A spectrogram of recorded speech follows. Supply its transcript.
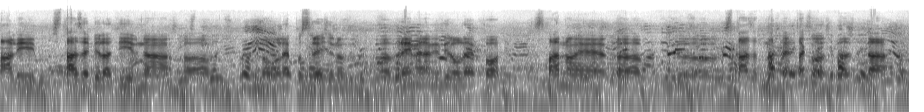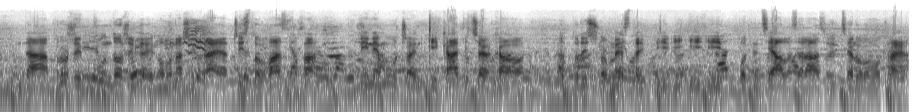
ali staza je bila divna, mnogo lepo sređeno, vreme nam je bilo lepo, stvarno je staza napravljena tako da, da, da pruži pun doživljaj ovo našeg kraja, čistog vazduha, Line Mučanj i Katića kao turističkog mesta i, i, i, i potencijala za razvoj celog ovog kraja.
